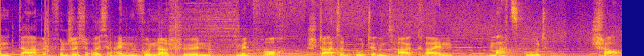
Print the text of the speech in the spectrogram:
Und damit wünsche ich euch einen wunderschönen Mittwoch. Startet gut in den Tag rein. Macht's gut. Ciao.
